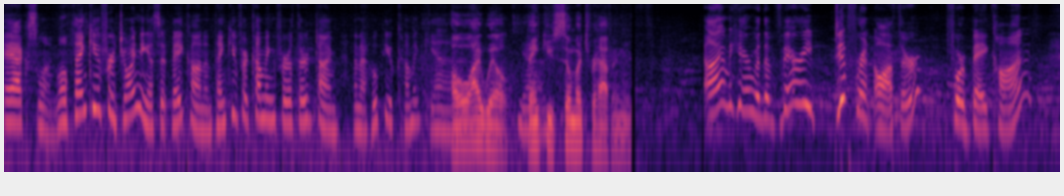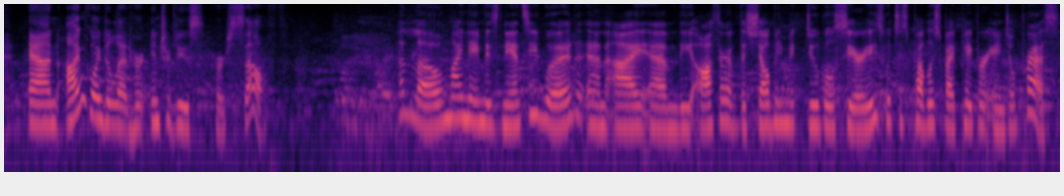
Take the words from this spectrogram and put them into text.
Excellent. Well, thank you for joining us at BayCon and thank you for coming for a third time. And I hope you come again. Oh, I will. Yes. Thank you so much for having me. I'm here with a very different author for BayCon, and I'm going to let her introduce herself. Hello, my name is Nancy Wood, and I am the author of the Shelby McDougall series, which is published by Paper Angel Press.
